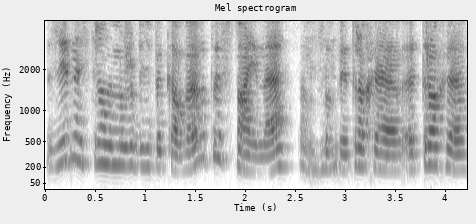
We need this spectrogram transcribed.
Z jednej strony może być bekowe, bo to jest fajne, tam mhm. sobie trochę, trochę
